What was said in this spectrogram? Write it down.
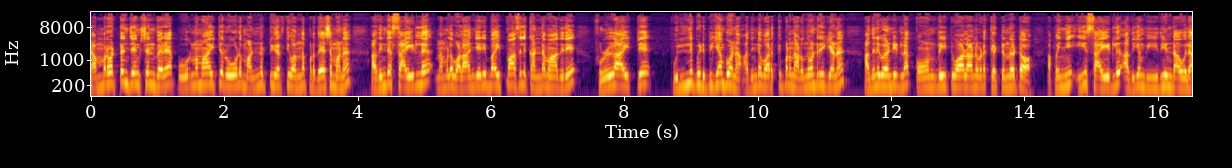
ചമ്രവട്ടം ജംഗ്ഷൻ വരെ പൂർണമായിട്ട് റോഡ് മണ്ണിട്ടുയർത്തി വന്ന പ്രദേശമാണ്. അതിന്റെ സൈഡിൽ നമ്മൾ വളാഞ്ചേരി ബൈപ്പാസിൽ കണ്ട മാതിരി ഫുള്ളായിട്ട് പുല്ല് പിടിപ്പിക്കാൻ പോവാണ്. അതിന്റെ വർക്ക് ഇപ്പോൾ നടന്നുകൊണ്ടിരിക്കുകയാണ്. അതിന് വേണ്ടിയിട്ടുള്ള കോൺക്രീറ്റ് വാളാണ് ഇവിടെ കെട്ടുന്നത് കേട്ടോ. അപ്പോൾ ഇനി ഈ സൈഡിൽ അധികം വീതി ഉണ്ടാവില്ല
